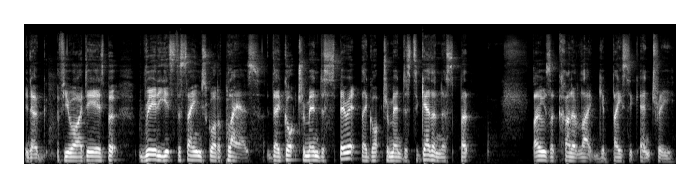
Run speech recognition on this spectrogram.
you know, a few ideas, but really it's the same squad of players. They've got tremendous spirit, they've got tremendous togetherness, but those are kind of like your basic entry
